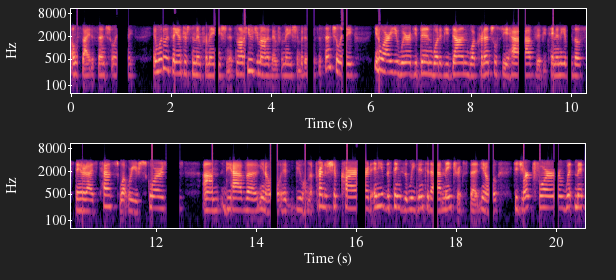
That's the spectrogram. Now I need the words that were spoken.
a website essentially. And what do is they enter some information. It's not a huge amount of information, but it's essentially, you know, are you, where have you been, what have you done, what credentials do you have, have you taken any of those standardized tests, what were your scores, um, do you have a, you know, do you hold an apprenticeship card, any of the things that we get into that matrix that, you know, did you work for Whitmix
